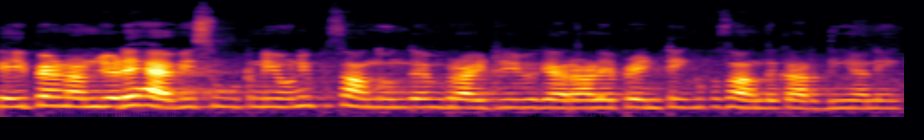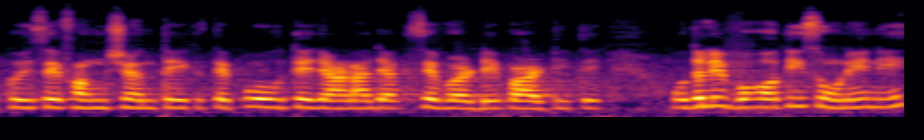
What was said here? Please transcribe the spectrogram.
ਕਈ ਭੈਣਾਂ ਨੂੰ ਜਿਹੜੇ ਹੈਵੀ ਸੂਟ ਨੇ, ਉਹ ਨਹੀਂ ਪਸੰਦ ਹੁੰਦੇ। ਐਮਬਰਾਇਡਰੀ ਵਗੈਰਾ ਵਾਲੇ ਪ੍ਰਿੰਟਿੰਗ ਪਸੰਦ ਕਰਦੀਆਂ ਨੇ। ਕਿਸੇ ਫੰਕਸ਼ਨ ਤੇ, ਕਿਤੇ ਭੋਗ ਤੇ ਜਾਣਾ ਜਾਂ ਕਿਸੇ ਬਰਥਡੇ ਪਾਰਟੀ ਤੇ, ਉਹਦੇ ਲਈ ਬਹੁਤ ਹੀ ਸੋਹਣੇ ਨੇ।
